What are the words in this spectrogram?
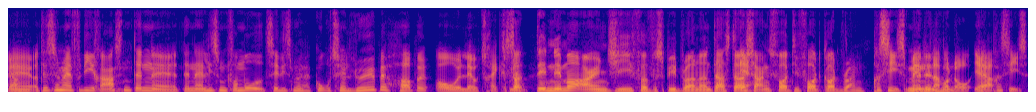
Ja. Øh, og det er simpelthen fordi rasen den, øh, den er ligesom formodet til ligesom at være god til at løbe, hoppe og øh, lave tricks med. så det er nemmere RNG for, for speedrunneren. Der er større ja. Chance for, at de får et godt run. Præcis, med, Med en Labrador. Ja, Ja. præcis.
